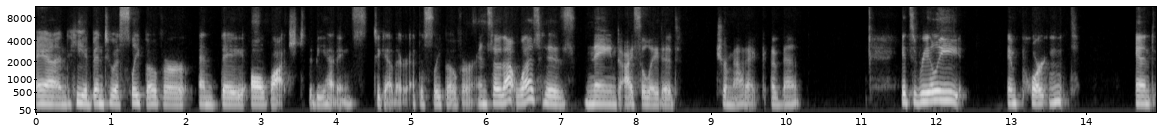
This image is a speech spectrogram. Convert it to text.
And he had been to a sleepover and they all watched the beheadings together at the sleepover. And so that was his named isolated traumatic event. It's really important and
